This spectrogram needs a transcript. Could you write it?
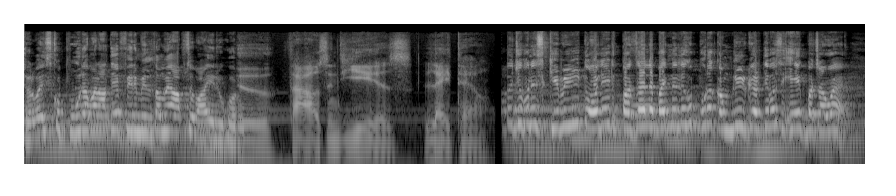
चलो भाई इसको पूरा बनाते हैं फिर मिलता हूँ मैं आपसे भाई रुको years later. तो जो मैंने टॉयलेट पजल है भाई मैंने देखो पूरा कंप्लीट कर दिया बस एक बचा हुआ है।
